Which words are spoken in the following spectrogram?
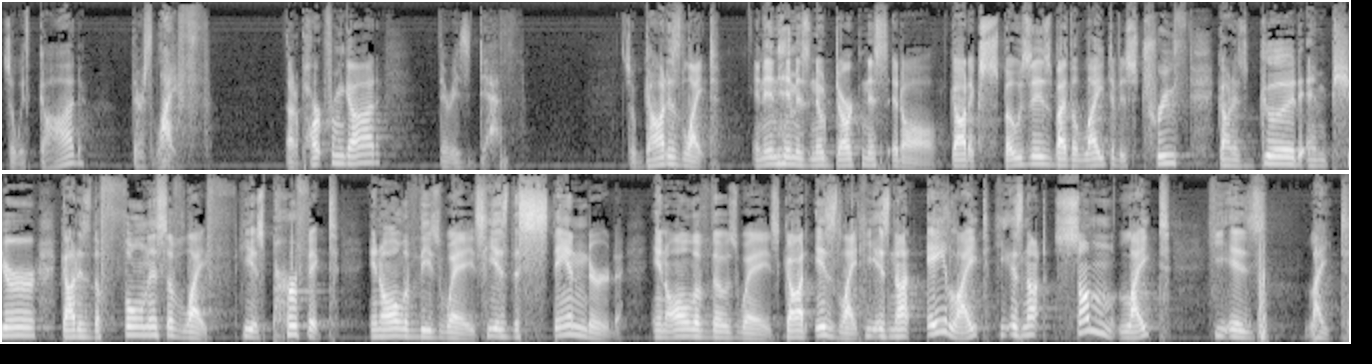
So with God, there's life. That apart from God, there is death. So God is light, and in him is no darkness at all. God exposes by the light of his truth. God is good and pure. God is the fullness of life. He is perfect in all of these ways. He is the standard in all of those ways. God is light. He is not a light, He is not some light. He is light.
